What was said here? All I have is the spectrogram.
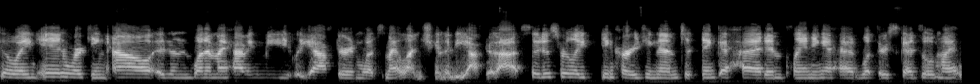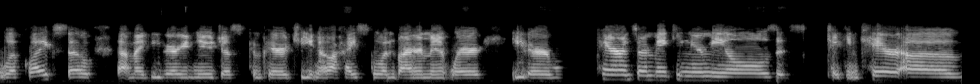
going in working out and then what am i having immediately after and what's my lunch going to be after that? So just really encouraging them to think ahead and planning ahead what their schedule might look like. So that might be very new just compared to you know a high school environment where either parents are making your meals, it's taken care of.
